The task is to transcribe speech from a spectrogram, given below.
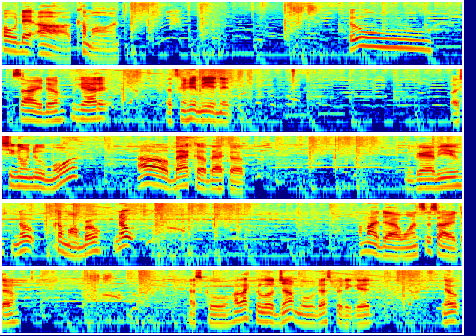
Hold that. Ah, come on. Ooh. Sorry though. We got it. That's gonna hit me, isn't it? Is she gonna do more? Oh, back up, back up. Grab you. Nope. Come on, bro. Nope. I might die once. That's alright though. That's cool. I like the little jump move. That's pretty good. Nope.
